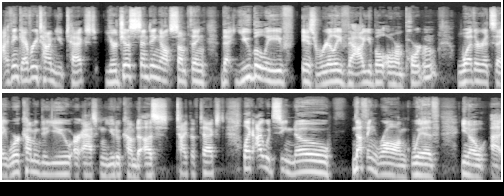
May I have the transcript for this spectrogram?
I think every time you text, you're just sending out something that you believe is really valuable or important, whether it's a we're coming to you or asking you to come to us type of text. Like I would see no nothing wrong with you know uh,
